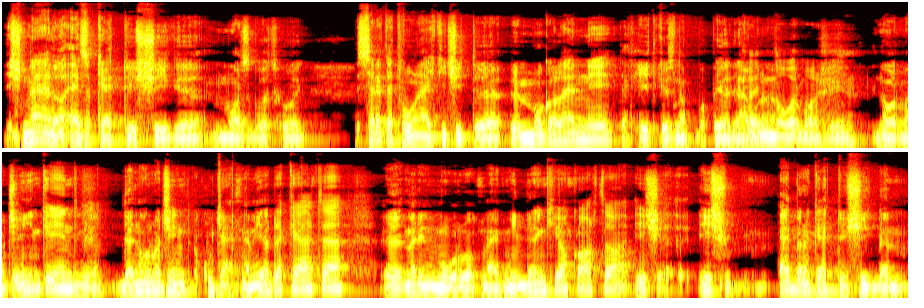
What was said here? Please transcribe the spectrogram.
és nála ez a kettősség mozgott, hogy szeretett volna egy kicsit önmaga lenni, tehát hétköznapban például Egy Norma Jean. Norma Jane-ként, Igen. de Norma Jane a kutyát nem érdekelte, Marilyn monroe meg mindenki akarta, és, és ebben a kettőségben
